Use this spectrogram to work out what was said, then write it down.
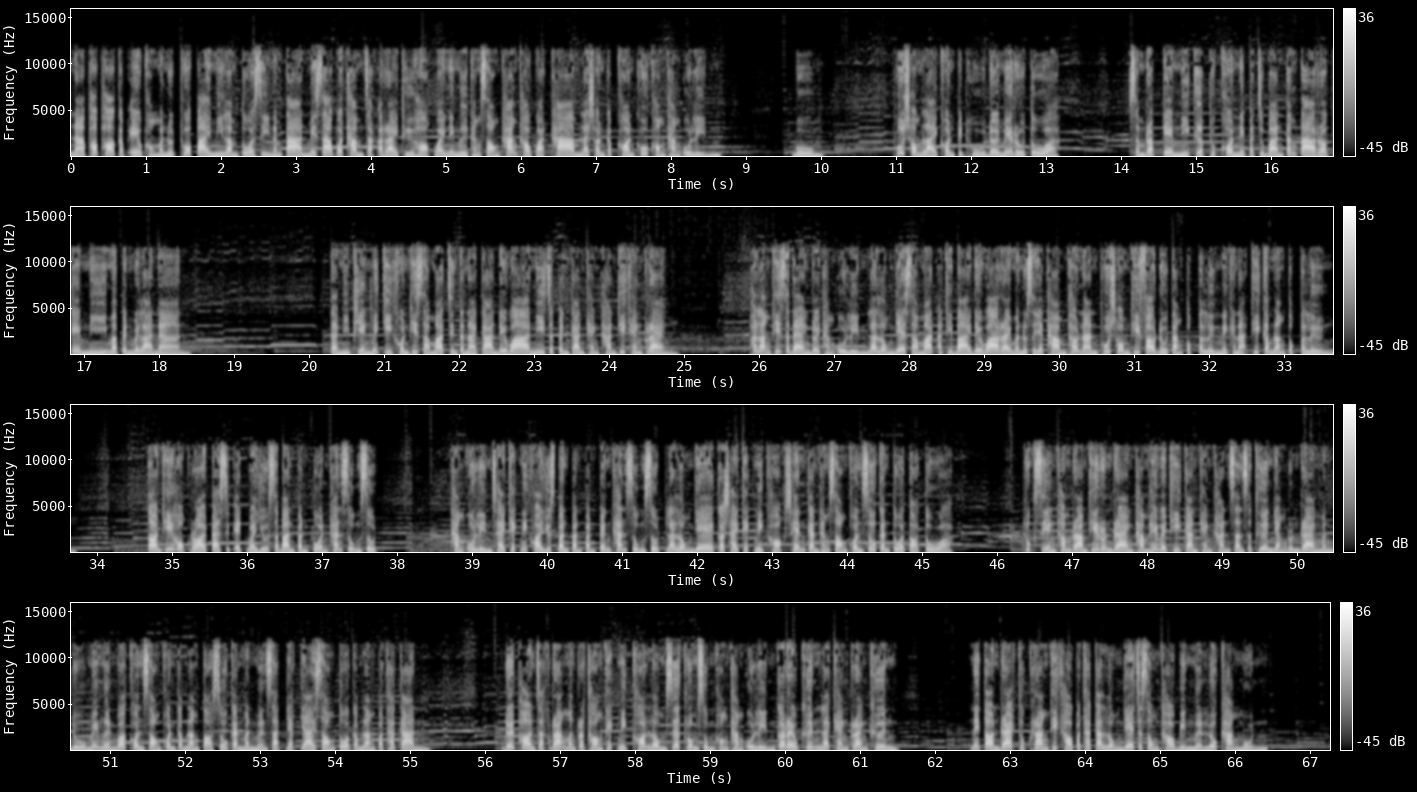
นาพอๆกับเอวของมนุษย์ทั่วไปมีลำตัวสีน้ำตาลไม่ทราบว่าทำจากอะไรถือหอกไว้ในมือทั้งสองข้างเขากวาดข้ามและชนกับค้อนคู่ของทางอูหลิน บูม ผู้ชมหลายคนปิดหูโดยไม่รู้ตัวสำหรับเกมนี้เกือบทุกคนในปัจจุบันตั้งตารอเกมนี้มาเป็นเวลานาน แต่มีเพียงไม่กี่คนที่สามารถจินตนาการได้ว่านี่จะเป็นการแข่งขันที่แข็งแกร่ง พลังที่แสดงโดยถังอูหลินและหลงเย่สามารถอธิบายได้ว่าไร้มนุษยธรรมเท่านั้นผู้ชมที่เฝ้าดูต่างตกตะลึงในขณะที่กำลังตกตะลึง ตอนที่ 681 วายุสบันปั่นป่วนขั้นสูงสุด ทั้งอูหลินใช้เทคนิคควายุสบันปั่นปั่นเป็นขั้นสูงสุด และหลงเย่ก็ใช้เทคนิคหอกเช่นกันทั้งสองคนสู้กันตัวต่อตัว ทุกเสียงคำรามที่รุนแรงทำให้เวทีการแข่งขันสั่นสะเทือนอย่างรุนแรงมันดูไม่เหมือนว่าคนสองคนกำลังต่อสู้กันมันเหมือนสัตว์ยักษ์ย้ายสองตัวกำลังปะทะกัน ด้วยพรจากร่างมังกรทองเทคนิคค้อนลมเสื้อคลุมสุ่มของทางอูหลินก็เร็วขึ้นและแข็งแกร่งขึ้น ในตอนแรกทุกครั้งที่เขาปะทะกันหลงเย่จะส่งเขาบินเหมือนลูกข่างหมุน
